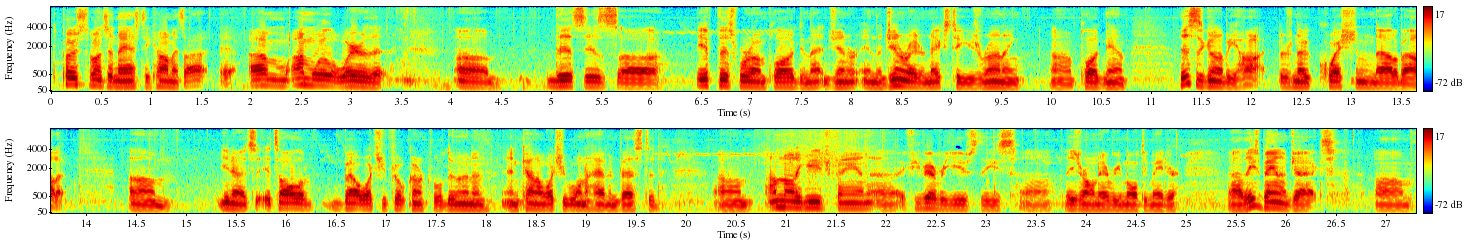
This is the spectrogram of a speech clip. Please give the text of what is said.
to post a bunch of nasty comments. I, I'm, I'm well aware that um, this is, uh, if this were unplugged and that gener and the generator next to you is running, uh, plugged in, this is going to be hot. There's no question doubt about it. Um, you know, it's it's all about what you feel comfortable doing and, and kind of what you want to have invested. Um, I'm not a huge fan. Uh, if you've ever used these, uh, these are on every multimeter. Uh, these Bantam jacks, um,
